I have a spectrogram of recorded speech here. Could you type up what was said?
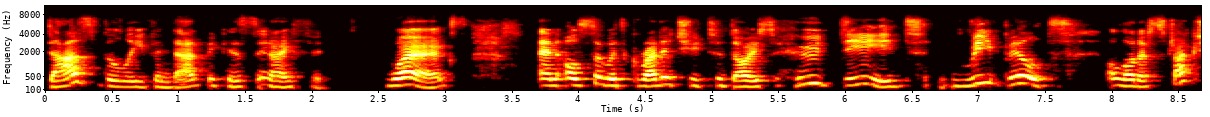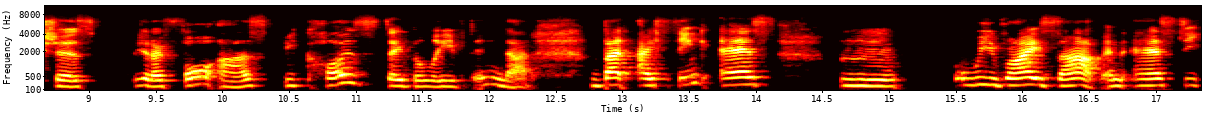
does believe in that because, you know, if it works, and also with gratitude to those who did rebuild a lot of structures you know for us because they believed in that. But i think as um, we rise up and as the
